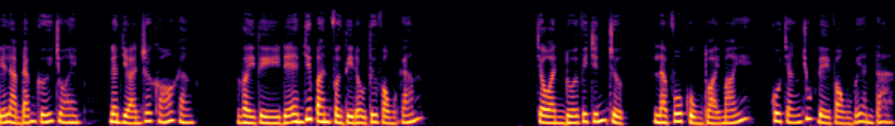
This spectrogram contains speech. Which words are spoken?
Để làm đám cưới cho em, Nên giờ anh rất khó khăn. Vậy thì để em giúp anh phần tiền đầu tư phòng khám. Châu Anh đối với chính trực Là vô cùng thoải mái. Cô chẳng chút đề phòng với anh ta.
